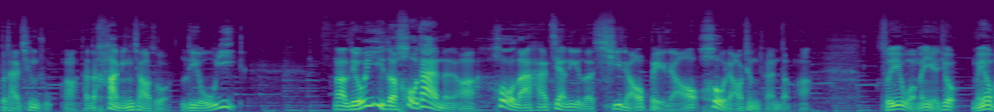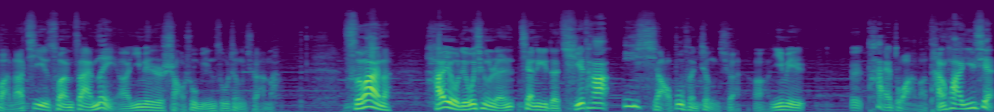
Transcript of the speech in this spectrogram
不太清楚啊，他的汉名叫做刘毅。那刘毅的后代们啊，后来还建立了西辽、北辽、后辽政权等啊，所以我们也就没有把它计算在内啊，因为是少数民族政权嘛。此外呢，还有刘姓人建立的其他一小部分政权啊，因为呃太短了，昙花一现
